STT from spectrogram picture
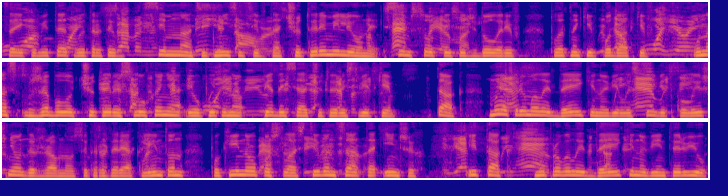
Цей комітет витратив 4.7 17 місяців та 4 мільйони 700 тисяч доларів платників податків. У нас вже було 4 слухання і опитано 54 свідки. Так, ми отримали деякі нові листи від колишнього державного секретаря Клінтон, покійного посла Стівенса та інших. І так, ми провели деякі нові інтерв'ю,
